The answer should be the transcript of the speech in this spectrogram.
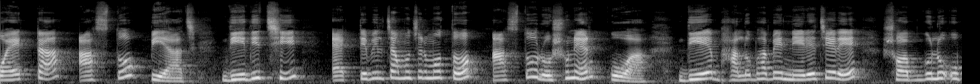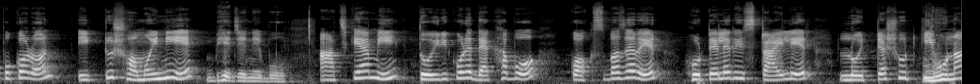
কয়েকটা আস্ত পেঁয়াজ। দিয়ে দিচ্ছি এক টেবিল চামচের মতো আস্ত রসুনের কোয়া। দিয়ে ভালোভাবে নেড়ে চেড়ে সবগুলো উপকরণ একটু সময় নিয়ে ভেজে নেব। আজকে আমি তৈরি করে দেখাবো কক্সবাজারের হোটেলের স্টাইলের লইট্টা শুটকি ভুনা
